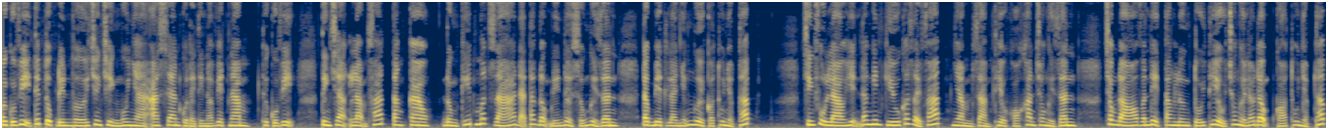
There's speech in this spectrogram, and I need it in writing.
Mời quý vị tiếp tục đến với chương trình Ngôi nhà ASEAN của Đài Tiếng Nói Việt Nam. Thưa quý vị, tình trạng lạm phát tăng cao, đồng kíp mất giá đã tác động đến đời sống người dân, đặc biệt là những người có thu nhập thấp. Chính phủ Lào hiện đang nghiên cứu các giải pháp nhằm giảm thiểu khó khăn cho người dân, trong đó vấn đề tăng lương tối thiểu cho người lao động có thu nhập thấp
